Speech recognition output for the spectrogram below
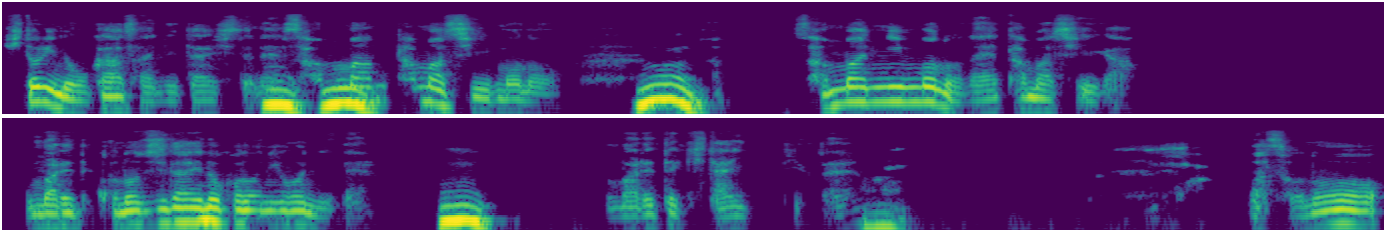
一人のお母さんに対してね、うん。3万魂もの、うん。3万人ものね、魂が生まれて、この時代のこの日本にね、うん。生まれてきたいっていうね。はいまあ、その、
